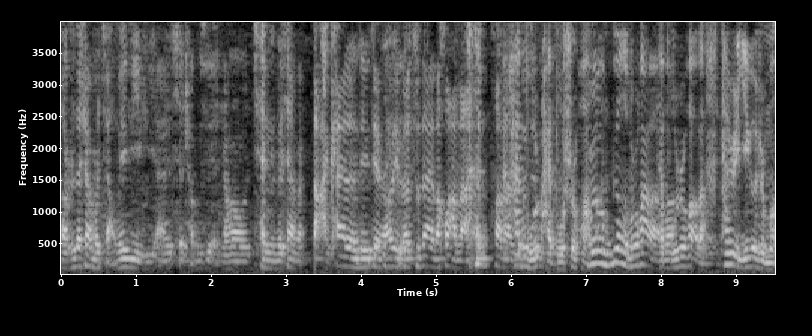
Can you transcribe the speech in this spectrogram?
老师在上面讲 VB 语言写程序，然后 Channing 在下面打开了那个电脑里边自带的画板，画板还不还不是画板，不用用的不是画板还？不是画板，它是一个什么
